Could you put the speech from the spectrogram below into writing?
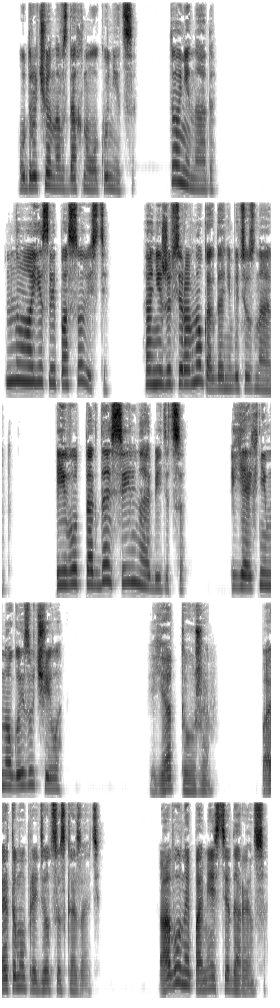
— удрученно вздохнула куница, — «то не надо. Ну, а если по совести? Они же все равно когда-нибудь узнают. И вот тогда сильно обидятся. Я их немного изучила». «Я тоже. Поэтому придется сказать. А вон и поместье Доренса.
